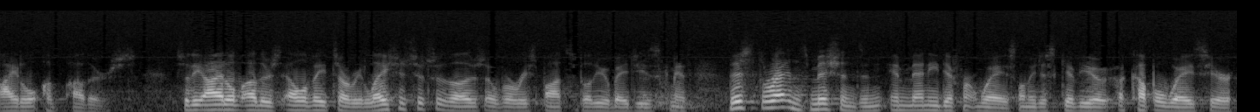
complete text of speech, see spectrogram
idol of others. So the idol of others elevates our relationships with others over responsibility to obey Jesus' commands. This threatens missions in, in many different ways. Let me just give you a couple ways here,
